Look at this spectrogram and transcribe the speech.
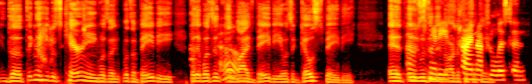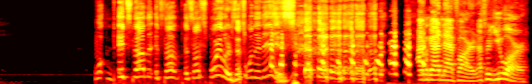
the thing that he was carrying was a was a baby, but it wasn't a Oh. live baby. It was a ghost baby. And Oh, it was an artificial trying not thing. to listen. Well, it's not. It's not. It's not spoilers. That's what it is. I haven't gotten that far. That's where you are.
